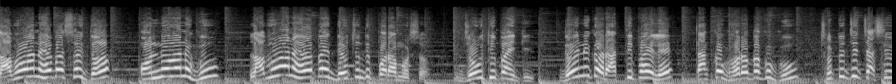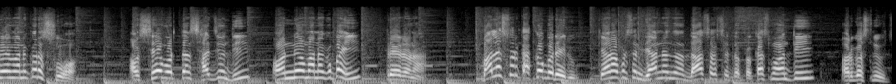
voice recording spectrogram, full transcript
ଲାଭବାନ ହେବା ସହିତ ଅନ୍ୟମାନଙ୍କୁ ଲାଭବାନ ହେବା ପାଇଁ ଦେଉଛନ୍ତି ପରାମର୍ଶ। ଯୋଉଥିପାଇଁ କି ଦୈନିକ ରାତି ପାଇଲେ ତାଙ୍କ ଘର ପାଖକୁ ଛୁଟୁଛି ଚାଷୀ ଭାଇମାନଙ୍କର ସୁଅ। ଆଉ ସେ ବର୍ତ୍ତମାନ ସାଜିଛନ୍ତି ଅନ୍ୟମାନଙ୍କ ପାଇଁ ପ୍ରେରଣା। ବାଲେଶ୍ୱର କାକବରେଇରୁ କ୍ୟାମରା ପର୍ସନ ଜ୍ଞାନରଞ୍ଜନ ଦାସ ସହିତ ପ୍ରକାଶ ମହାନ୍ତି ଅର୍ଗସ୍ ନ୍ୟୁଜ୍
